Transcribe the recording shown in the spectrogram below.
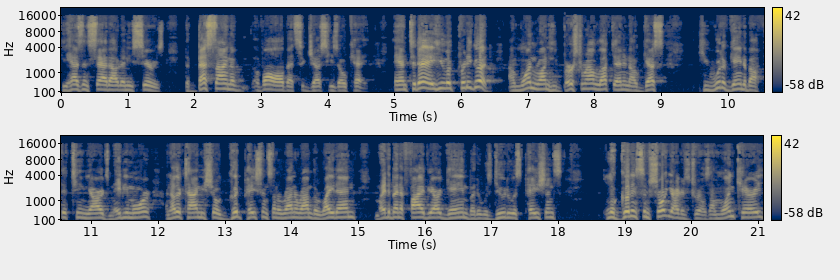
He hasn't sat out any series. The best sign of, of all that suggests he's okay. And today he looked pretty good. On one run, he burst around left end, and I'll guess he would have gained about 15 yards, maybe more. Another time he showed good patience on a run around the right end. Might have been a five yard game, but it was due to his patience. Looked good in some short yardage drills. On one carry,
